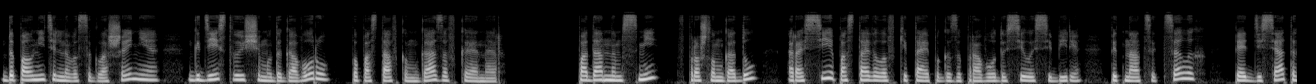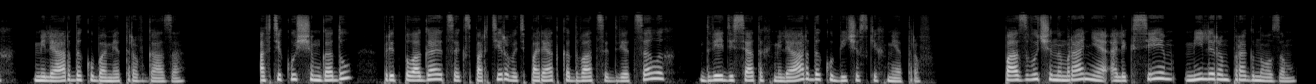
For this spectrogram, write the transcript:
дополнительного соглашения к действующему договору по поставкам газа в КНР. По данным СМИ, в прошлом году Россия поставила в Китай по газопроводу «Сила Сибири» 15,5 миллиарда кубометров газа. А в текущем году предполагается экспортировать порядка 22,2 миллиарда кубических метров. По озвученным ранее Алексеем Миллером прогнозам,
